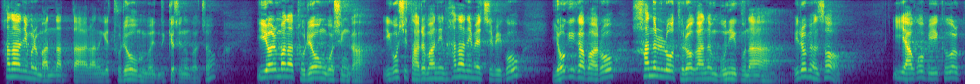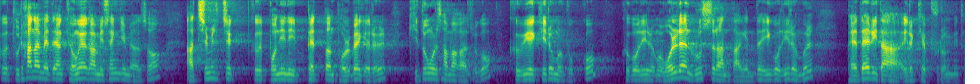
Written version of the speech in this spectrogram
하나님을 만났다라는 게 두려움이 느껴지는 거죠. 이 얼마나 두려운 곳인가. 이곳이 다름 아닌 하나님의 집이고 여기가 바로 하늘로 들어가는 문이구나. 이러면서 이 야곱이 그걸 그 둘이 하나님에 대한 경외감이 생기면서 아침 일찍 그 본인이 뱉던 돌베개를 기둥을 삼아 가지고 그 위에 기름을 붓고 그곳 이름을 원래는 루스란 땅인데 이곳 이름을 베델이다 이렇게 부릅니다.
